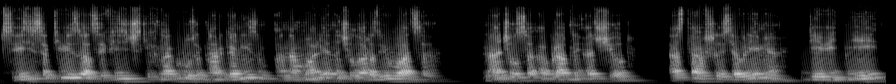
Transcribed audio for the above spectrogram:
В связи с активизацией физических нагрузок на организм аномалия начала развиваться. Начался обратный отсчет. Оставшееся время 9 дней,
